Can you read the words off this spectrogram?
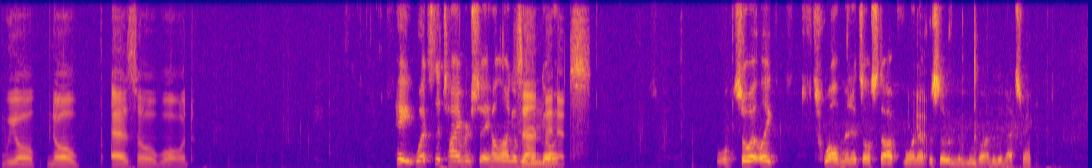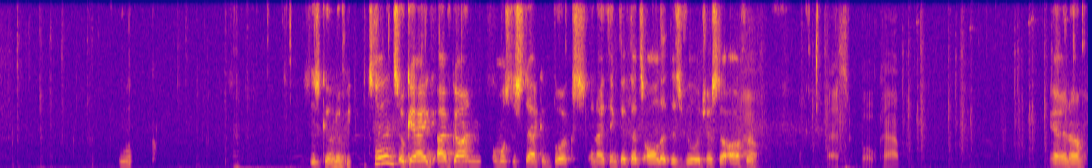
we all know as a ward. Hey, what's the timer say? How long have we been going? minutes. Cool. So at like 12 minutes, I'll stop for one episode and then move on to the next one. Ooh. This is gonna be intense. Okay, I, I've gotten almost a stack of books, and I think that that's all that this village has to offer. Wow. That's bullcrap. Yeah, I know.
